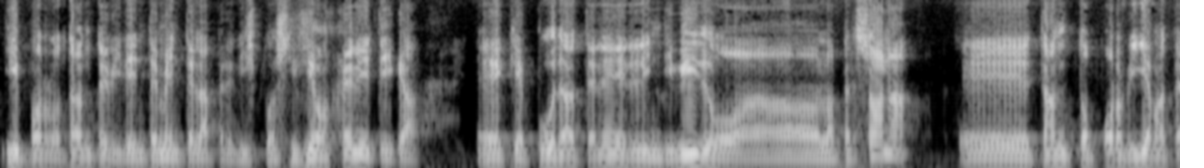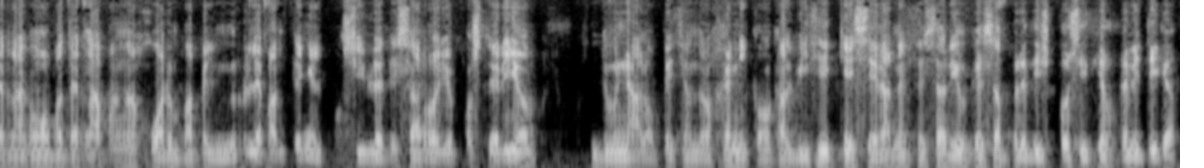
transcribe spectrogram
y por lo tanto, evidentemente, la predisposición genética eh, que pueda tener el individuo a la persona eh, tanto por vía materna como paterna, van a jugar un papel muy relevante en el posible desarrollo posterior de una alopecia androgénica o calvicie, que será necesario que esa predisposición genética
